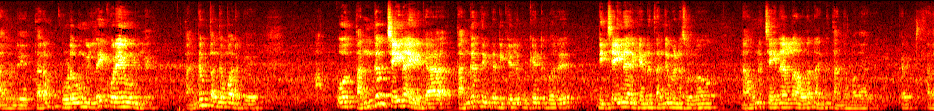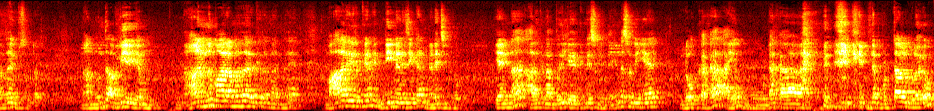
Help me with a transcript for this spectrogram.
அதனுடைய தரம் கூடவும் இல்லை குறையவும் இல்லை. தங்கம் தங்கமாக இருக்கு. ஓ தங்கம் செயினா இருக்கா தங்கத்துக்கிட்ட நீ கேள்வி கேட்டு பாரு. நீ செயினா இருக்கேன்னு தங்கம் என்ன சொல்லும்? நான் ஒன்றும் செயினாலாம் ஆகல நான் இன்னும் தங்கமாக தான் இருக்கேன். கரெக்ட் அதை தான் இவர் சொல்கிறார் நான் வந்து அவ்வியம் நான் இன்னும் மாறாமல் தான் இருக்கிறேன் நான். மாறி இருக்கேன்னு நீ நினச்சிக்கிட்டா நினச்சிக்கோ. ஏன்னா அதுக்கு நான் பதில் ஏற்கனவே சொல்லிட்டேன். என்ன சொன்னீங்க? லோக்கக அயம் மூடக. இந்த முட்டாள் உலகம்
